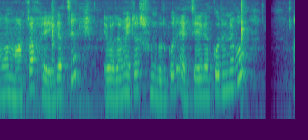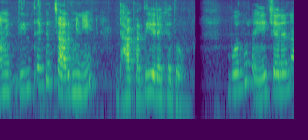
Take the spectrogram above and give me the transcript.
আমার মাখা হয়ে গেছে। এবার আমি এটা সুন্দর করে এক জায়গা করে নেব। আমি তিন থেকে চার মিনিট ঢাকা দিয়ে রেখে দেবো। বন্ধুরা, এই চ্যানেলে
